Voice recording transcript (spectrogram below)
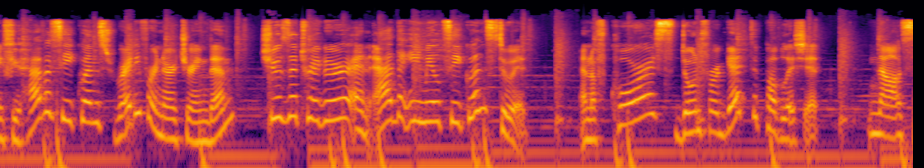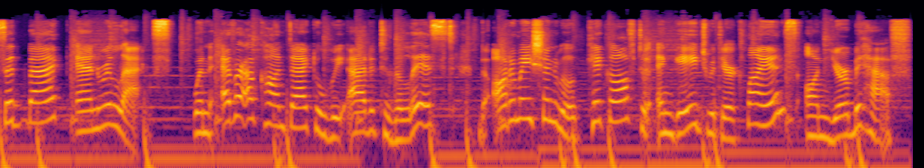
If you have a sequence ready for nurturing them, choose the trigger and add the email sequence to it. And of course, don't forget to publish it. Now sit back and relax. Whenever a contact will be added to the list, the automation will kick off to engage with your clients on your behalf.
